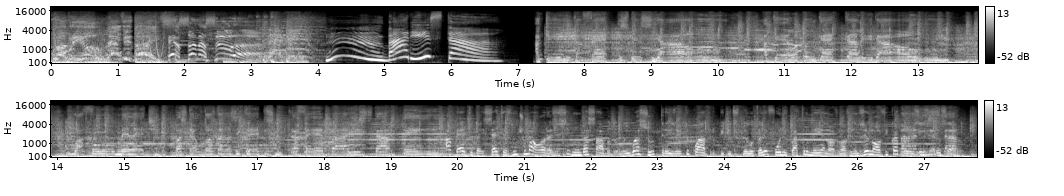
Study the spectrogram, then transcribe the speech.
Compre leve dois. É só na sua. Hum, barista! Aquele café especial, aquela panqueca legal. Waffle, omelete, pastel, tortas e crepes no café barista tem. Aberto das 7 às 21 horas, de segunda a sábado, no Iguaçu 384. Pedidos pelo telefone 469919 1400.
